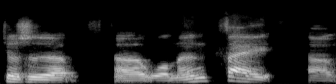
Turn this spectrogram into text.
就是呃，我们在呃，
